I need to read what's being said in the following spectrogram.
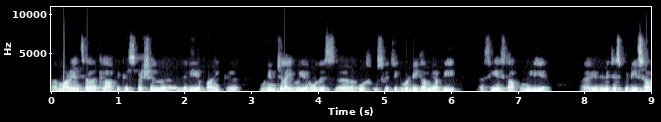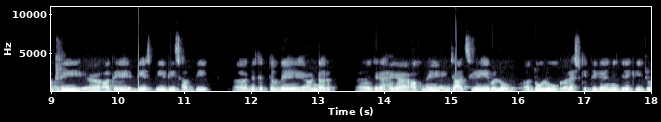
ਮਾੜੇ ਅਨਸਰਾਂ ਖਿਲਾਫ ਇੱਕ ਸਪੈਸ਼ਲ ਜਿਹੜੀ ਆਪਾਂ ਇੱਕ ਮੁਹਿੰਮ ਚਲਾਈ ਹੋਈ ਹੈ ਉਹਦੇ ਉਸ ਉਸ ਵਿੱਚ ਇੱਕ ਵੱਡੀ ਕਾਮਯਾਬੀ ਸੀਏ ਸਟਾਫ ਨੂੰ ਮਿਲੀ ਹੈ। ਇਹਦੇ ਵਿੱਚ ਐਸਪੀ ਡੀ ਸਾਹਿਬ ਦੀ ਅ, ਅਤੇ ਡੀਐਸਪੀ ਡੀ ਸਾਹਿਬ ਦੀ ਅ, ਨੇਤ੍ਰਿਤਵ ਦੇ ਅੰਡਰ ਜਿਹੜਾ ਹੈਗਾ ਆਪਣੇ ਇੰਚਾਰਜ ਸੀਆਈਏ ਵੱਲੋਂ ਦੋ ਲੋਕ ਅਰੈਸਟ ਕੀਤੇ ਗਏ ਨੇ ਜਿਹੜੇ ਕਿ ਜੋ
